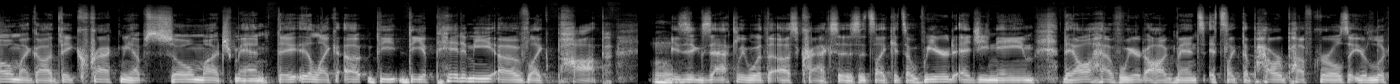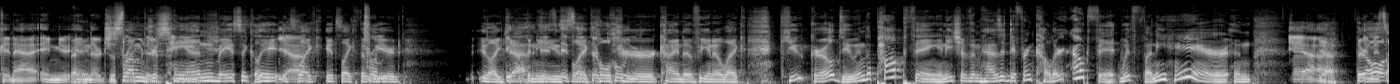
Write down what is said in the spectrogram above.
Oh my god, they crack me up so much, man. They like uh, the the epitome of like pop is exactly what the Us Cracks is. It's like it's a weird, edgy name. They all have weird augments. It's like the Powerpuff Girls that you're looking at, and you're and they're just from like they're Japan, singing- basically. Yeah. It's like it's like the From- weird like Yeah, Japanese it's- it's like, like culture kind of, you know, like cute girl doing the pop thing and each of them has a different color outfit with funny hair and Yeah. yeah, they're And all,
